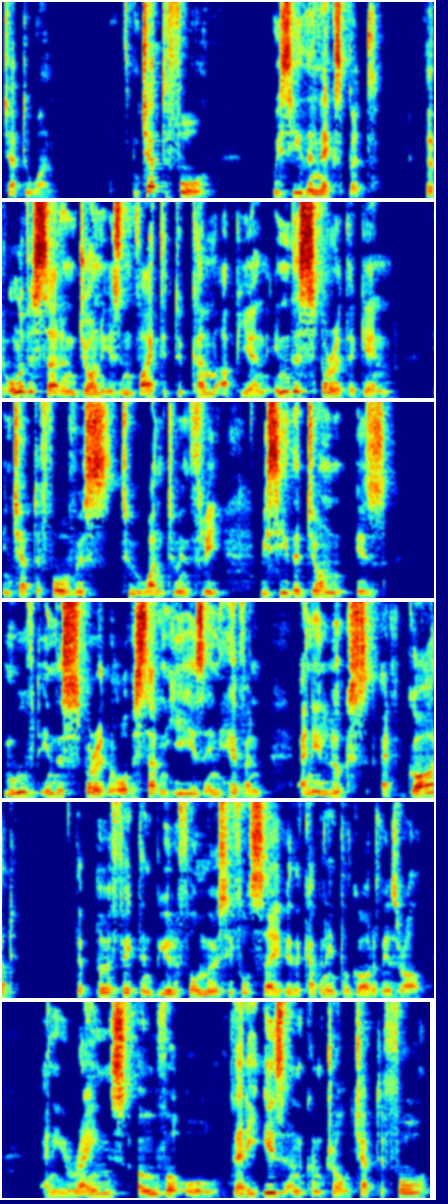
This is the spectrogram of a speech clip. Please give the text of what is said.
Chapter 1. In chapter 4, we see the next bit that all of a sudden John is invited to come up here and in the Spirit again, in chapter 4, verse 2, 1, 2, and 3, we see that John is moved in the Spirit and all of a sudden he is in heaven and he looks at God, the perfect and beautiful, merciful Savior, the covenantal God of Israel, and he reigns over all, that he is in control. Chapter 4,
